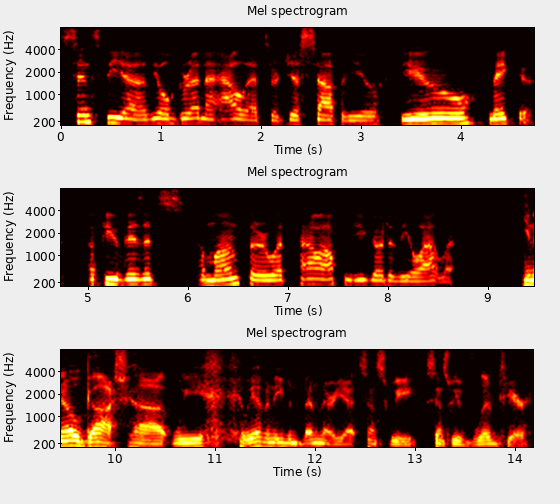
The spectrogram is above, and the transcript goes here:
since the uh, the old Gretna outlets are just south of you, do you make a, a few visits a month, or what? How often do you go to the old outlets? You know, gosh, uh, we we haven't even been there yet since we since we've lived here.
